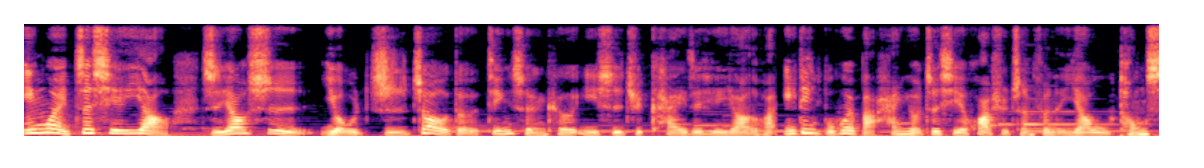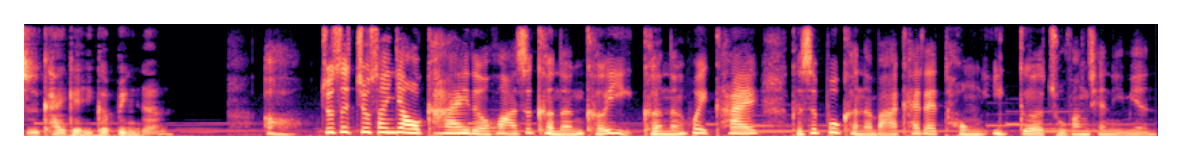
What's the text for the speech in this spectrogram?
因为这些药只要是有执照的精神科医师去开这些药的话，一定不会把含有这些化学成分的药物同时开给一个病人。哦，就是就算要开的话，是可能可以可能会开，可是不可能把它开在同一个处方签里面。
